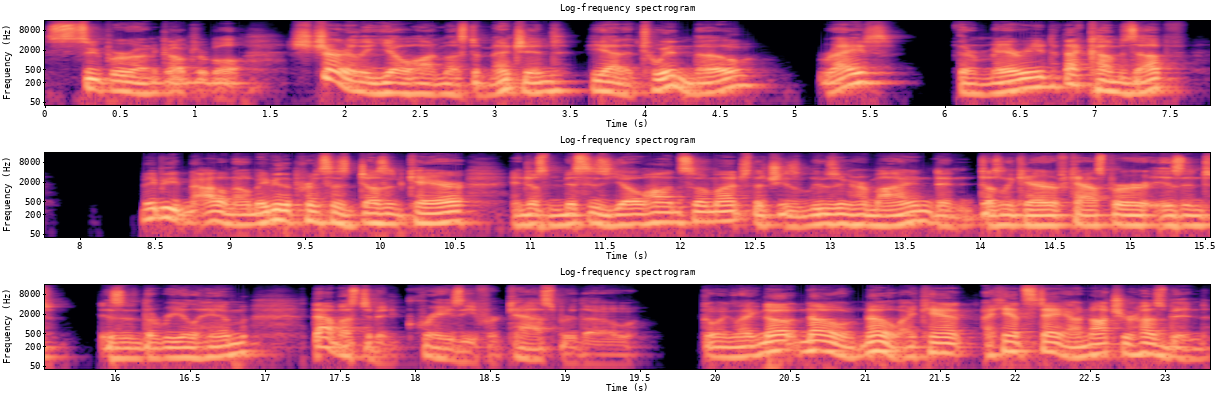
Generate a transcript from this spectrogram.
super uncomfortable. Surely Johann must have mentioned he had a twin, though, right? They're married, that comes up. Maybe, I don't know, maybe the princess doesn't care and just misses Johann so much that she's losing her mind and doesn't care if Caspar isn't isn't the real him. That must have been crazy for Caspar though. Going like, "No, no, no, I can't I can't stay. I'm not your husband.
